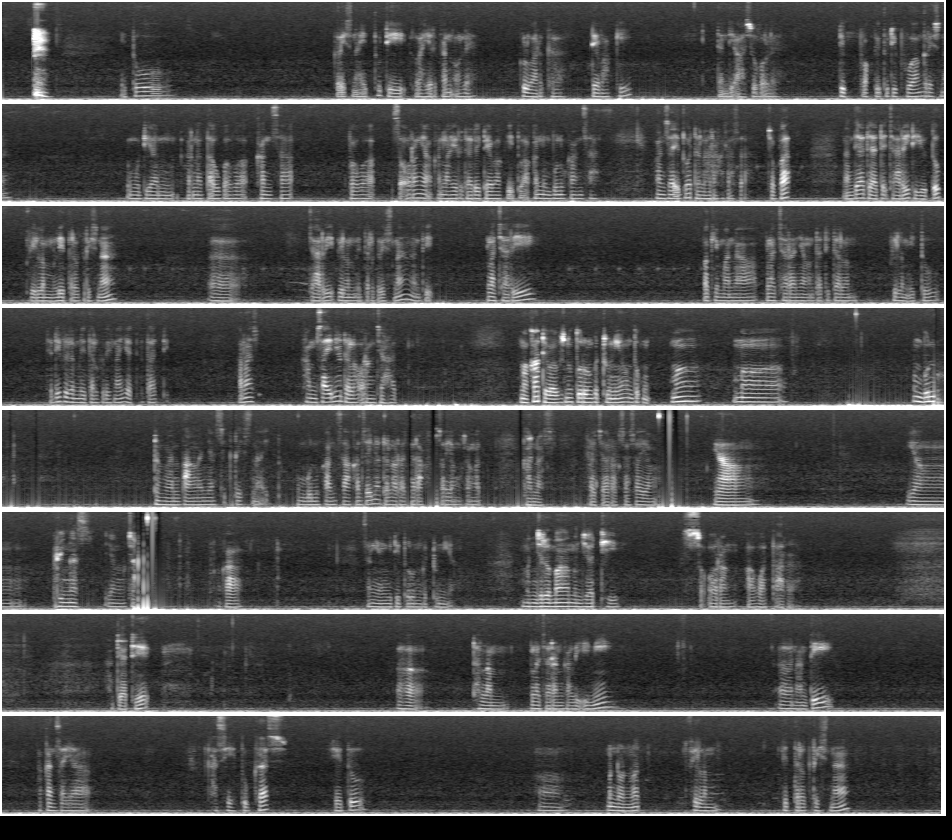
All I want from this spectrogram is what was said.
itu Krishna itu dilahirkan oleh keluarga Dewaki dan diasuh oleh di waktu itu dibuang Krishna kemudian karena tahu bahwa Kansa bahwa seorang yang akan lahir dari Dewaki itu akan membunuh Kansa Kansa itu adalah raksasa. Coba nanti adik-adik cari di YouTube film Little Krishna. Uh, cari film Little Krishna nanti pelajari bagaimana pelajaran yang ada di dalam film itu. Jadi film Little Krishna ya itu tadi. Karena Kamsa ini adalah orang jahat. Maka Dewa Wisnu turun ke dunia untuk me me membunuh dengan tangannya si Krishna itu membunuh Kansa. Kansa ini adalah raja raksasa yang sangat ganas. Raja raksasa yang yang yang ringas yang jahat. Maka sang yang widi turun ke dunia menjelma menjadi seorang awatara. Adik-adik uh, dalam pelajaran kali ini uh, nanti akan saya kasih tugas yaitu uh, mendownload film Little Krishna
